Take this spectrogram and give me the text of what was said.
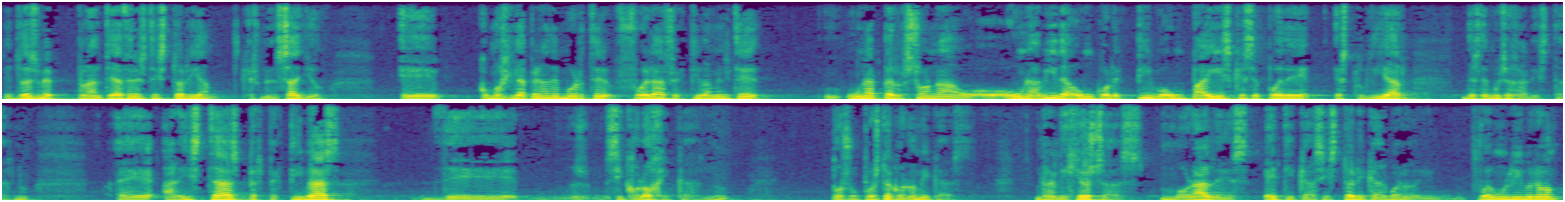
Entonces me planteé hacer esta historia, que es un ensayo, eh, como si la pena de muerte fuera efectivamente una persona o una vida o un colectivo un país que se puede estudiar desde muchas aristas. ¿no? Eh, aristas, perspectivas psicológicas. ¿no? Por supuesto económicas, religiosas, morales, éticas, históricas. Bueno, fue un libro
